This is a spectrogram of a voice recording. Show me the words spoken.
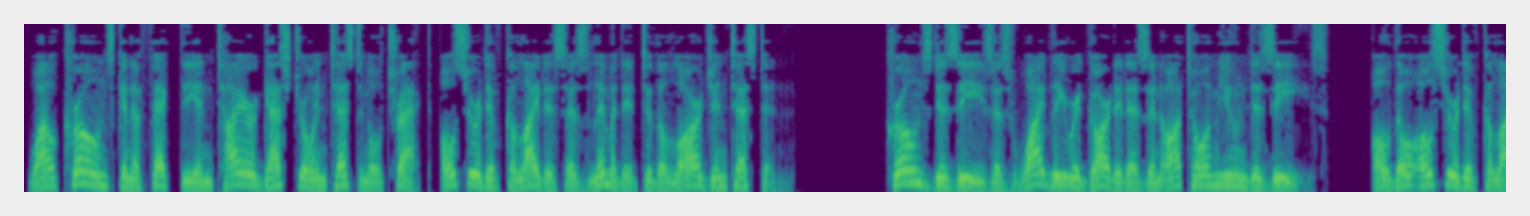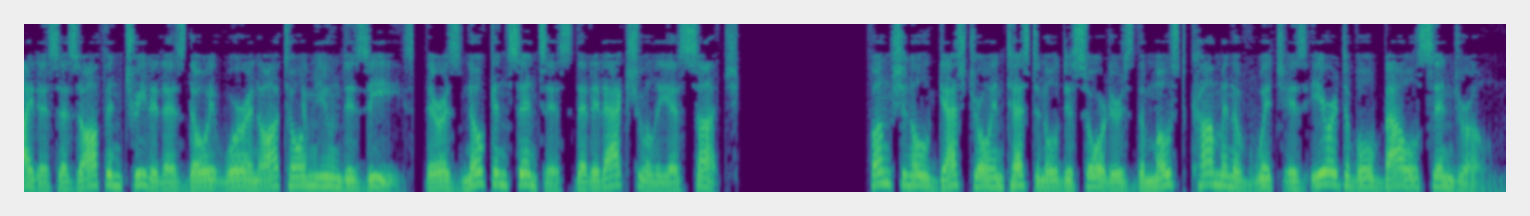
While Crohn's can affect the entire gastrointestinal tract, ulcerative colitis is limited to the large intestine. Crohn's disease is widely regarded as an autoimmune disease. Although ulcerative colitis is often treated as though it were an autoimmune disease, there is no consensus that it actually is such. Functional gastrointestinal disorders the most common of which is irritable bowel syndrome.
